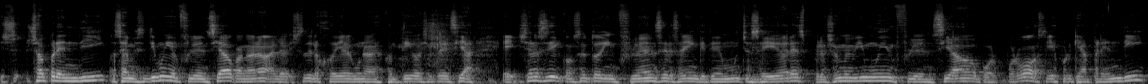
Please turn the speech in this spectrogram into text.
yo, yo aprendí, o sea, me sentí muy influenciado cuando hablaba- yo te lo jodí alguna vez contigo, yo te decía, eh, yo no sé si el concepto de influencer es alguien que tiene muchos seguidores, pero yo me vi muy influenciado por, por vos, y es porque aprendí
